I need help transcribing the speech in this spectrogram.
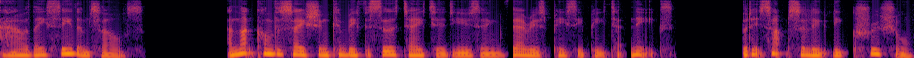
how they see themselves? And that conversation can be facilitated using various PCP techniques, but it's absolutely crucial.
